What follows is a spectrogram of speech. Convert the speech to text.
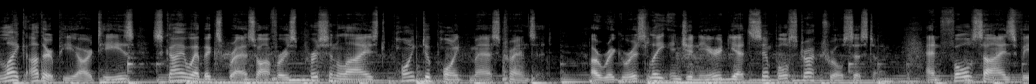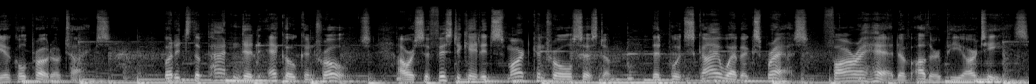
Like other PRTs, SkyWeb Express offers personalized point to point mass transit, a rigorously engineered yet simple structural system, and full size vehicle prototypes. But it's the patented Echo Controls, our sophisticated smart control system, that puts SkyWeb Express far ahead of other PRTs.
